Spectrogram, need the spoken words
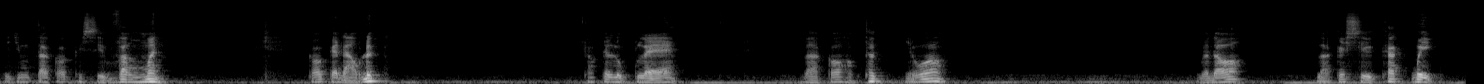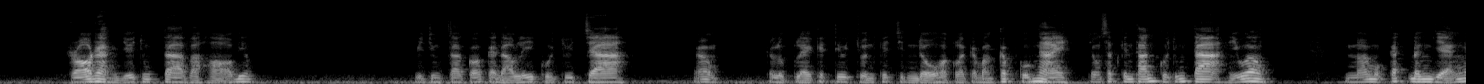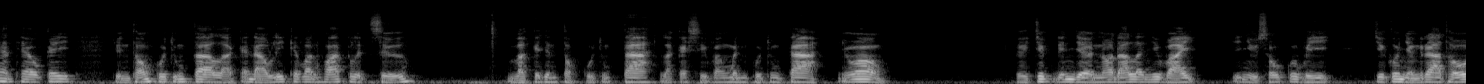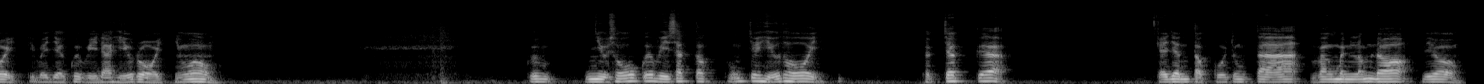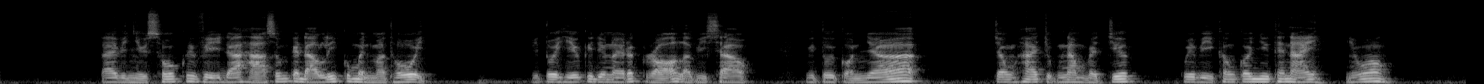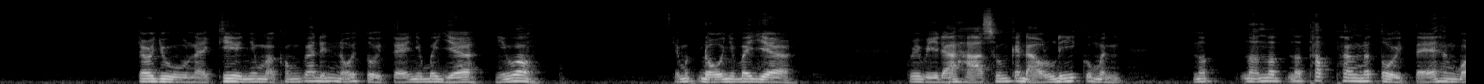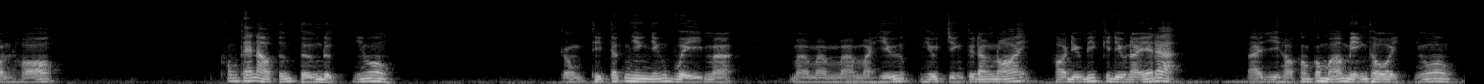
Thì chúng ta có cái sự văn minh có cái đạo đức, có cái luật lệ và có học thức, hiểu không? Và đó là cái sự khác biệt rõ ràng giữa chúng ta và họ, biết không? Vì chúng ta có cái đạo lý của Chúa Cha không? Cái luật lệ, cái tiêu chuẩn, cái trình độ hoặc là cái bằng cấp của ngài trong sách kinh thánh của chúng ta, hiểu không? Nói một cách đơn giản theo cái truyền thống của chúng ta là cái đạo lý cái văn hóa cái lịch sử và cái dân tộc của chúng ta là cái sự văn minh của chúng ta đúng không? Từ trước đến giờ nó đã là như vậy chỉ nhiều số quý vị chưa có nhận ra thôi thì bây giờ quý vị đã hiểu rồi đúng không? Quý, nhiều số quý vị sắc tộc cũng chưa hiểu thôi. Thực chất cái dân tộc của chúng ta văn minh lắm đó biết không? Tại vì nhiều số quý vị đã hạ xuống cái đạo lý của mình mà thôi. Vì tôi hiểu cái điều này rất rõ là vì sao. Vì tôi còn nhớ, trong hai chục năm về trước, quý vị không có như thế này, hiểu không? Cho dù này kia nhưng mà không có đến nỗi tồi tệ như bây giờ, hiểu không? Cái mức độ như bây giờ, quý vị đã hạ xuống cái đạo lý của mình, nó nó nó nó thấp hơn, nó tồi tệ hơn bọn họ không thể nào tưởng tượng được hiểu không? Còn thì tất nhiên những vị mà mà mà mà mà hiểu hiểu chuyện tôi đang nói họ đều biết cái điều này hết á. Tại vì họ không có mở miệng thôi hiểu không?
